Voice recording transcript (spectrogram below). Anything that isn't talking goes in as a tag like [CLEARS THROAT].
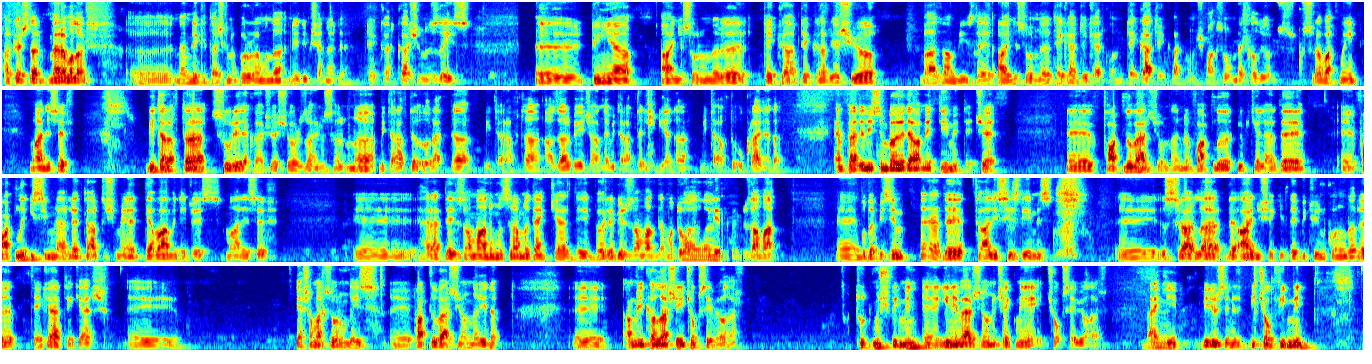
Arkadaşlar merhabalar. Ee, Memleket Aşkını programında Nedim Şener'le tekrar karşınızdayız. Ee, dünya aynı sorunları tekrar tekrar yaşıyor. Bazen biz de aynı sorunları tekrar tekrar konu tekrar tekrar konuşmak zorunda kalıyoruz. Kusura bakmayın. Maalesef bir tarafta Suriye'de karşılaşıyoruz aynı sorunla, bir tarafta Irak'ta, bir tarafta Azerbaycan'da, bir tarafta Libya'da, bir tarafta Ukrayna'da. Emperyalizm böyle devam ettiği müddetçe e, farklı versiyonlarını farklı ülkelerde e, farklı isimlerle tartışmaya devam edeceğiz. Maalesef e, herhalde zamanımıza mı denk geldi, böyle bir zamanda mı doğdu bilemiyoruz ama e, bu da bizim herhalde talihsizliğimiz. E, ısrarla ve aynı şekilde bütün konuları teker teker e, yaşamak zorundayız e, farklı versiyonlarıyla. E, Amerikalılar şeyi çok seviyorlar. Tutmuş filmin e, yeni versiyonunu çekmeyi çok seviyorlar. Belki bilirsiniz birçok filmin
